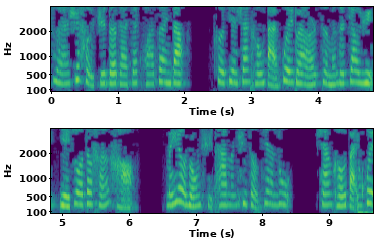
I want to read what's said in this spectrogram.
自然是很值得大家夸赞的。可见山口百惠对儿子们的教育也做得很好，没有容许他们去走贱路。山口百惠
